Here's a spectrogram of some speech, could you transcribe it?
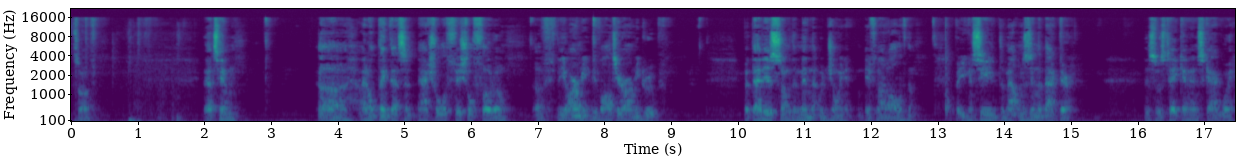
So, that's him. Uh, I don't think that's an actual official photo of the army, the volunteer army group, but that is some of the men that would join it, if not all of them. But you can see the mountains in the back there. This was taken in Skagway.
